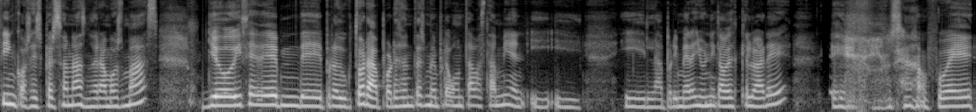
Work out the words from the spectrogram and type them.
cinco o seis personas, no éramos más. Yo hice de, de productora, por eso antes me preguntabas también y, y, la primera y única vez que lo haré, o sea, fue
